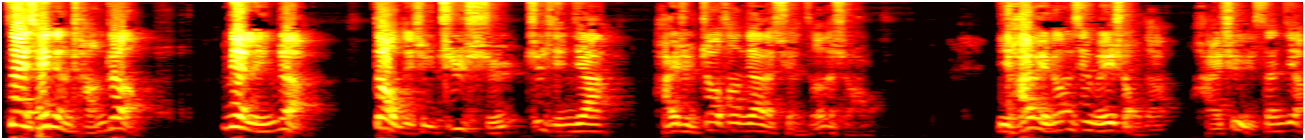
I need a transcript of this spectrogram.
在前景长政面临着到底是支持织田家还是朝仓家的选择的时候。以海北钢琴为首的海士与三将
